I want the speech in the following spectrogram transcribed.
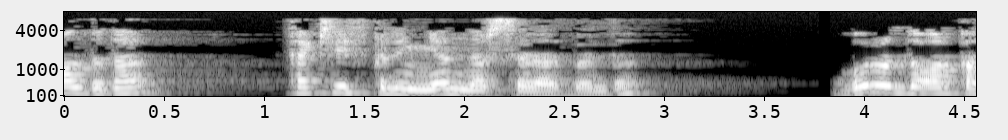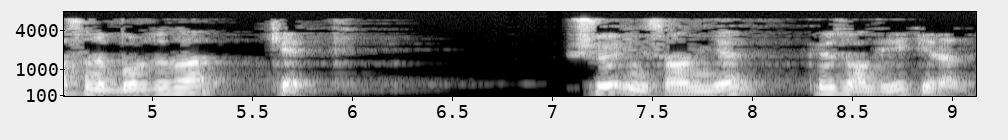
oldida taklif qilingan narsalar bo'ldi. Burildi orqasini burdida ketdi. Shu insonga ko'z oldiga keladi.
